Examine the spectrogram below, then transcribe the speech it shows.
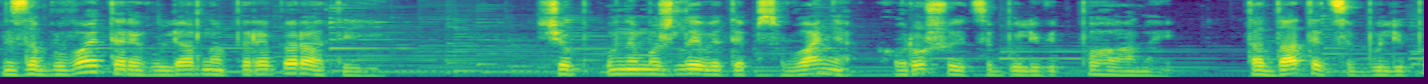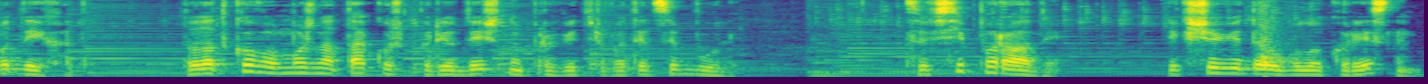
не забувайте регулярно перебирати її, щоб унеможливити псування хорошої цибулі від поганої та дати цибулі подихати. Додатково можна також періодично провітрювати цибулю. Це всі поради. Якщо відео було корисним,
